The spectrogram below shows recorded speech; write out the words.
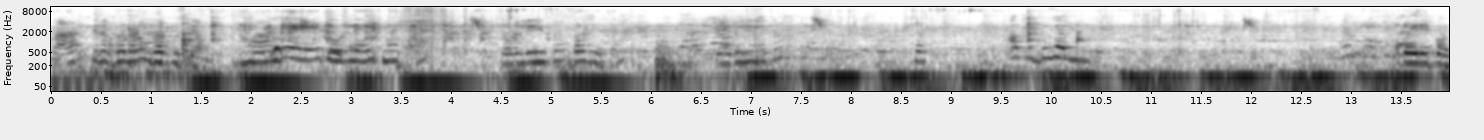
का तिला घर झाडून घर पुसते आम्ही भांडे जोडले आहेत ना जोडली इथं बघ इथं जोडली इथं रेडी बघ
